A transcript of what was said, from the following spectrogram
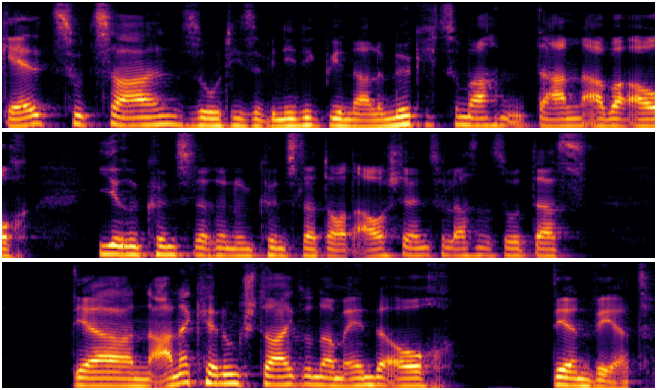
Geld zu zahlen, so diese Venedig Biennale möglich zu machen, dann aber auch ihre Künstlerinnen und Künstler dort ausstellen zu lassen, so dass deren Anerkennung steigt und am Ende auch deren Wert.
